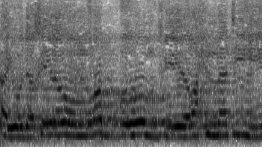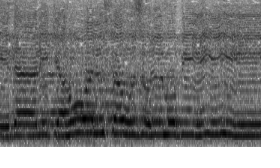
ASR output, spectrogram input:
فيدخلهم ربهم في رحمته. ذلك هو الفوز المبين.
